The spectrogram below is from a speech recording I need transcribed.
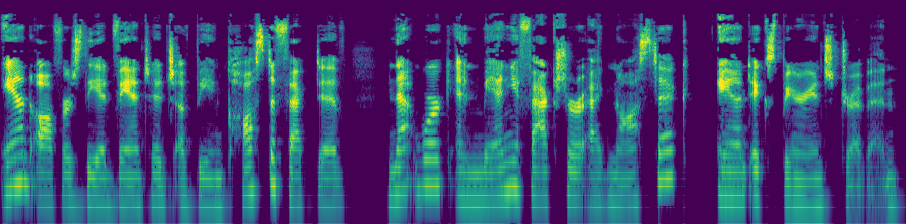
and offers the advantage of being cost effective, network and manufacturer agnostic, and experience driven.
